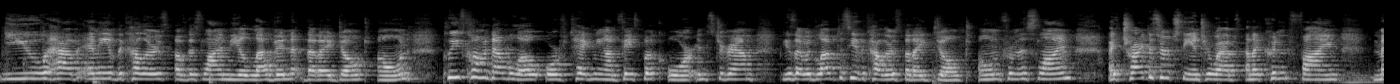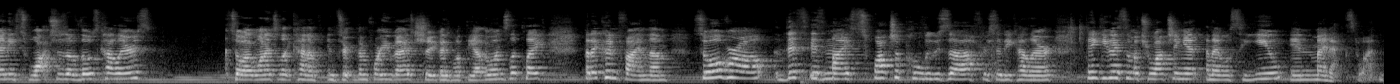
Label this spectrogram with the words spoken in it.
you have any of the colors of this line, the 11 that I don't own, please comment down below or tag me on Facebook or Instagram because I would love to see the colors that I don't own from this line. I tried to search the interwebs and I couldn't find many swatches of those colors. So I wanted to like kind of insert them for you guys, show you guys what the other ones look like, but I couldn't find them. So overall, this is my Swatchapalooza for City Color. Thank you guys so much for watching it, and I will see you in my next one.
